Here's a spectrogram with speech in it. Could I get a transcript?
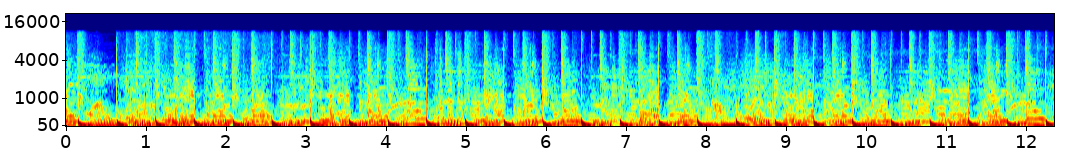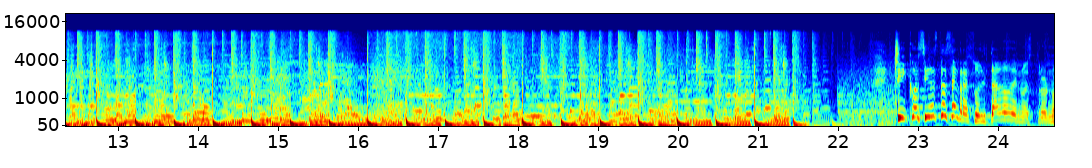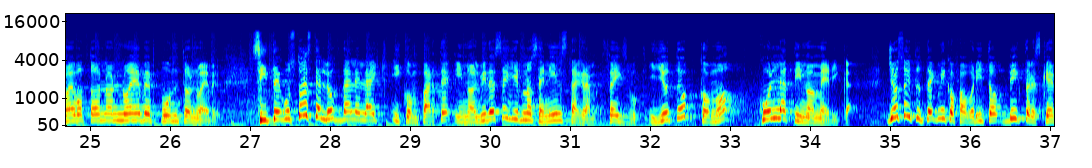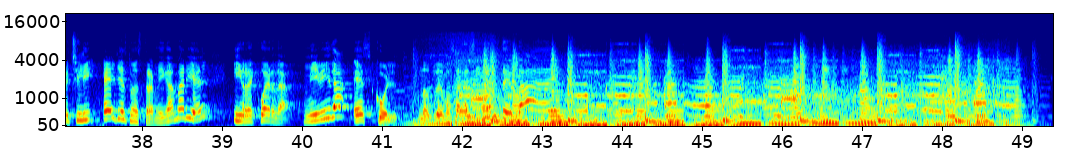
Yeah. Chicos, y este es el resultado de nuestro nuevo tono 9.9. Si te gustó este look, dale like y comparte y no olvides seguirnos en Instagram, Facebook y YouTube como Cool Latinoamérica. Yo soy tu técnico favorito, Víctor Skerchili, ella es nuestra amiga Mariel y recuerda, mi vida es cool. Nos vemos a la siguiente, bye.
